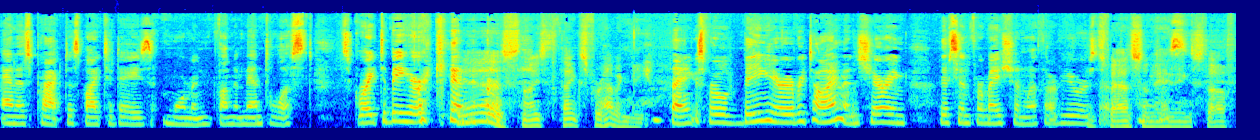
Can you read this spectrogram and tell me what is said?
and as practiced by today's Mormon fundamentalist. It's great to be here again. Yes, nice. Thanks for having me. Thanks for being here every time and sharing this information with our viewers. It's fascinating stuff.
